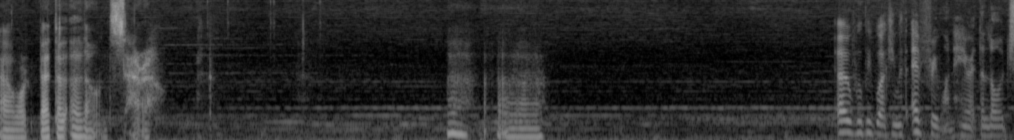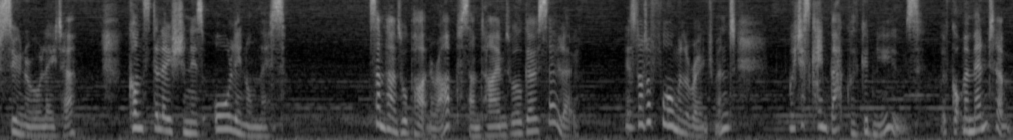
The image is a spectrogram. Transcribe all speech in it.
I'll work better alone, Sarah. Uh, Oh, we'll be working with everyone here at the Lodge sooner or later. Constellation is all in on this. Sometimes we'll partner up, sometimes we'll go solo. It's not a formal arrangement. We just came back with good news. We've got momentum.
